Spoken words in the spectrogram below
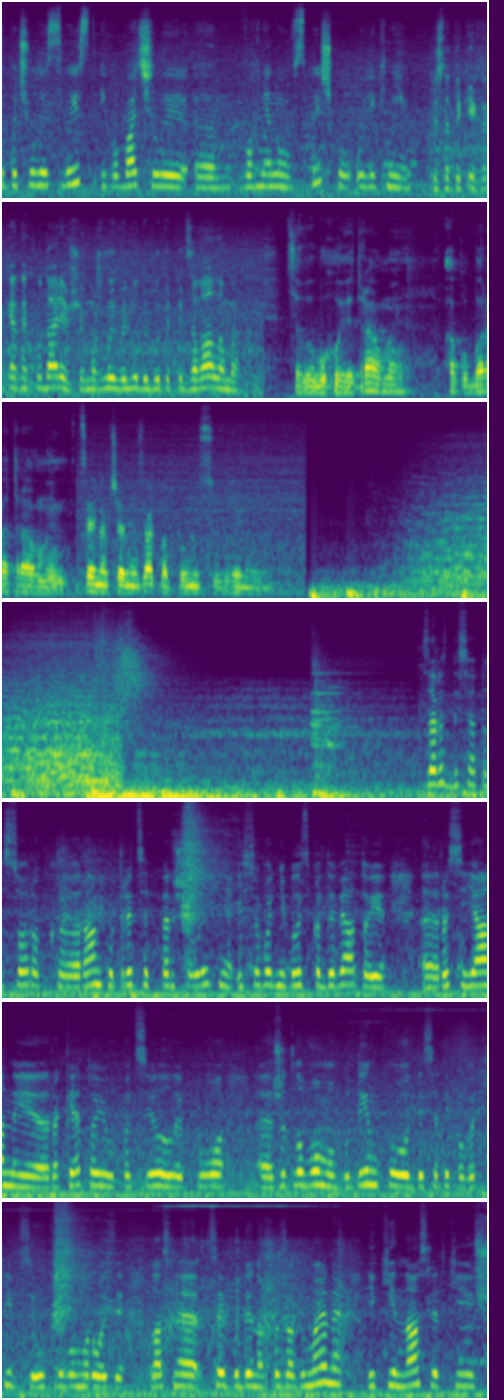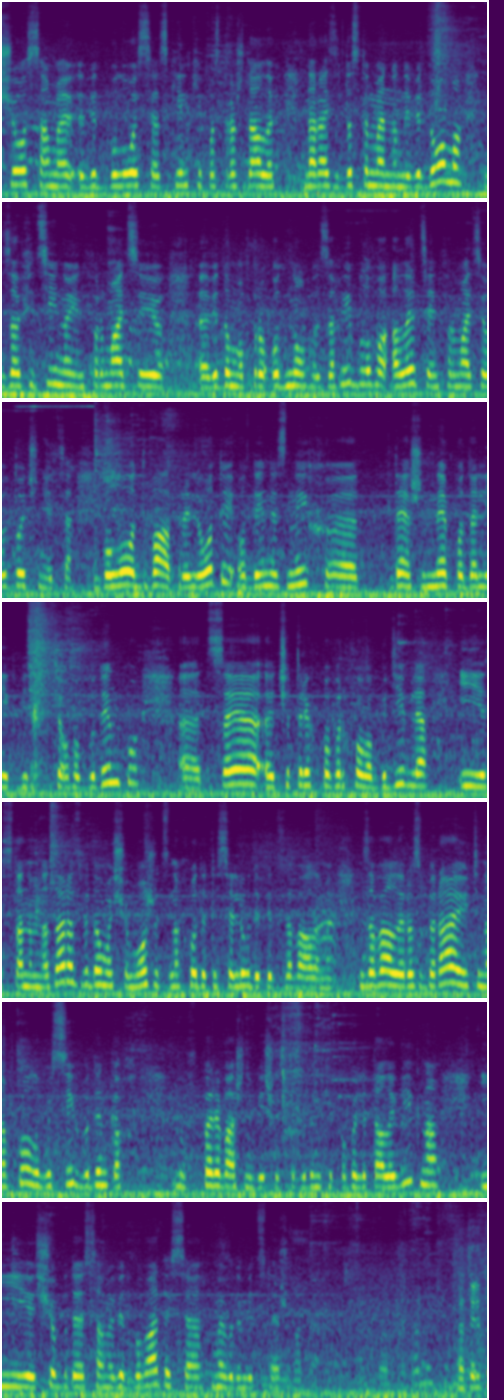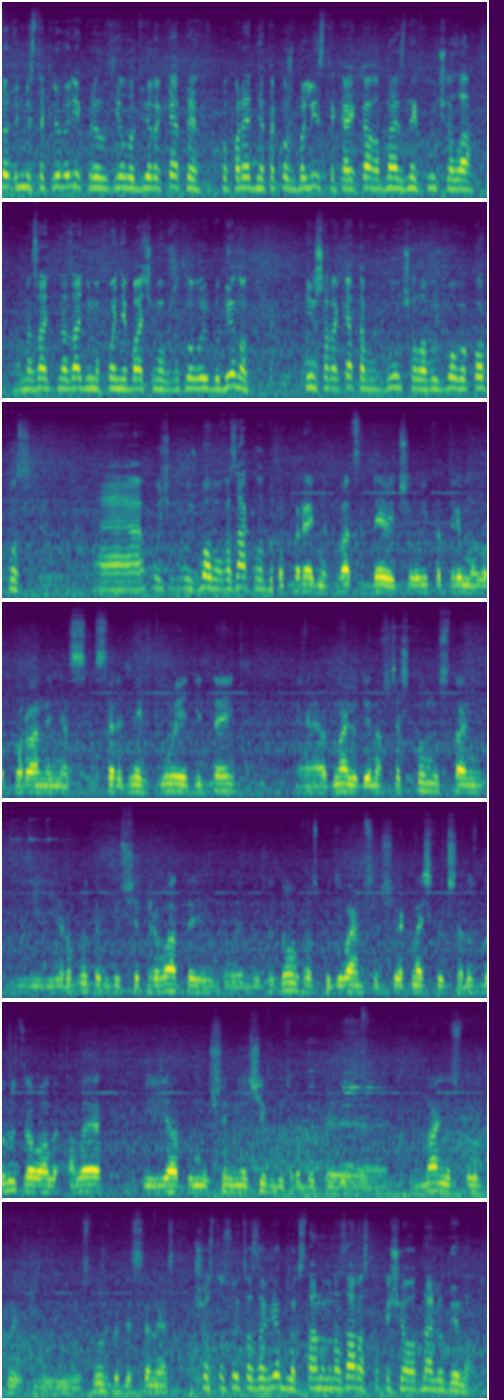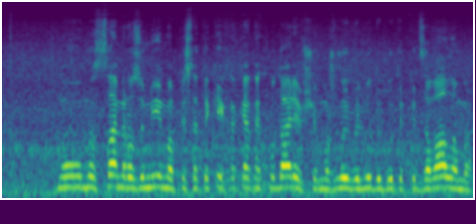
ми почули свист і побачили е, вогняну вспишку у вікні. Після таких ракетних ударів, що можливо люди бути під завалами. Це вибухові травми, акубаротравми, Цей навчальний заклад повністю зруйнований. Зараз 10.40 ранку, 31 липня, і сьогодні близько 9 росіяни ракетою поцілили по е, житловому будинку 10-поверхівці у Кривому Розі. Власне, цей будинок позаду мене. Які наслідки, що саме відбулося, скільки постраждалих наразі достеменно невідомо. За офіційною інформацією е, відомо про одного загиблого, але ця інформація уточнюється. Було два прильоти. Один із них е, теж неподалік від цього будинку. Е, Це е, чотирьохповерхова будівля, і станом на зараз відомо, що можуть знаходитися люди під завалами. Завали розбирають навколо в усіх будинках. Ну, в переважній більшості будинків повилітали вікна, і що буде саме відбуватися, ми будемо відстежувати. На території міста Кривий Ріг прилетіло дві ракети. Попередня також балістика, яка одна з них влучила. Ми на задньому фоні бачимо в житловий будинок. Інша ракета влучила в учбовий корпус е, учбового закладу. Попередньо 29 чоловік отримало поранення, серед них двоє дітей. Е, Одна людина в тяжкому стані, і роботи будуть ще тривати е, дуже довго. Сподіваємося, що якнайшвидше розберуть завали, але і я думаю, що вночі будуть робити комунальні служби і служби ДСНС. Що стосується загиблих, станом на зараз поки що одна людина. Ну, ми самі розуміємо після таких ракетних ударів, що можливо люди бути під завалами.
